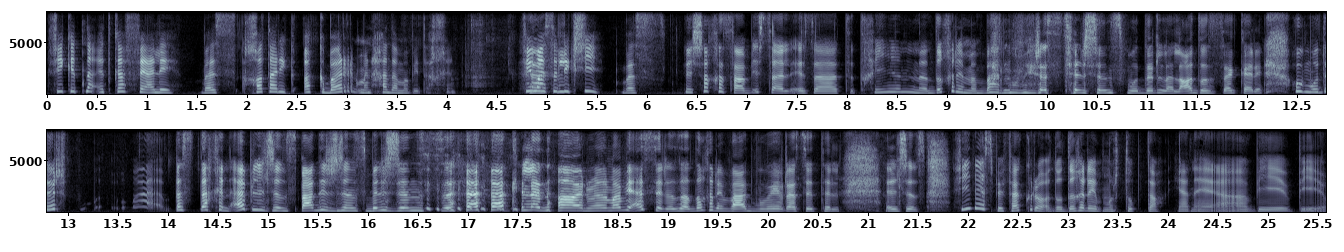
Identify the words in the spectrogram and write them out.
فيك تنقي تكفي عليه بس خطرك أكبر من حدا ما بيدخن. في ما يصير لك شيء بس. في شخص عم يسأل إذا التدخين دغري من بعد ممارسة الجنس مضر للعضو الذكري. هو مضر بس دخن قبل الجنس بعد الجنس بالجنس. كل نهار. ما بيأثر إذا دغري بعد ممارسة ال- الجنس. في ناس بيفكروا إنه دغري مرتبطة. يعني آه، بي بي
